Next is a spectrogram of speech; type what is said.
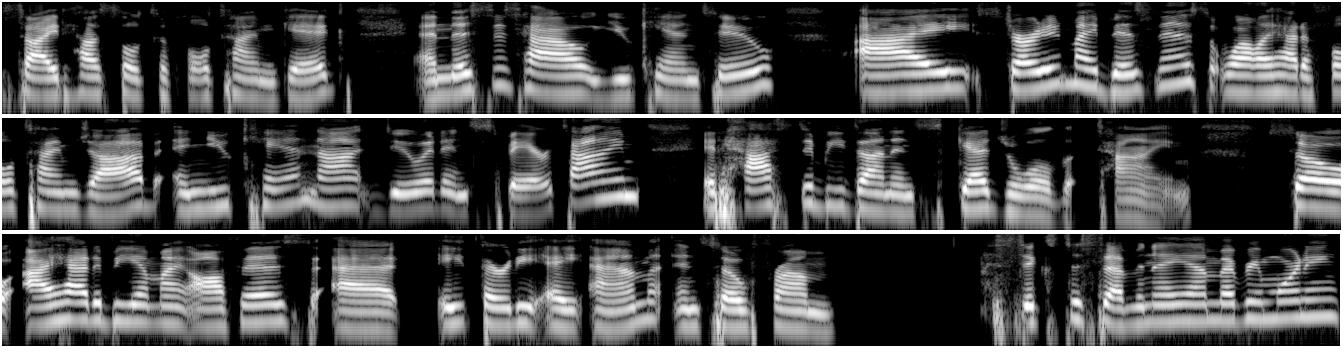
side hustle to full time gig, and this is how you can too. I started my business while I had a full time job, and you cannot do it in spare time. It has to be done in scheduled time. So I had to be at my office at 8:30 a.m. and so from 6 to 7 a.m. every morning,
